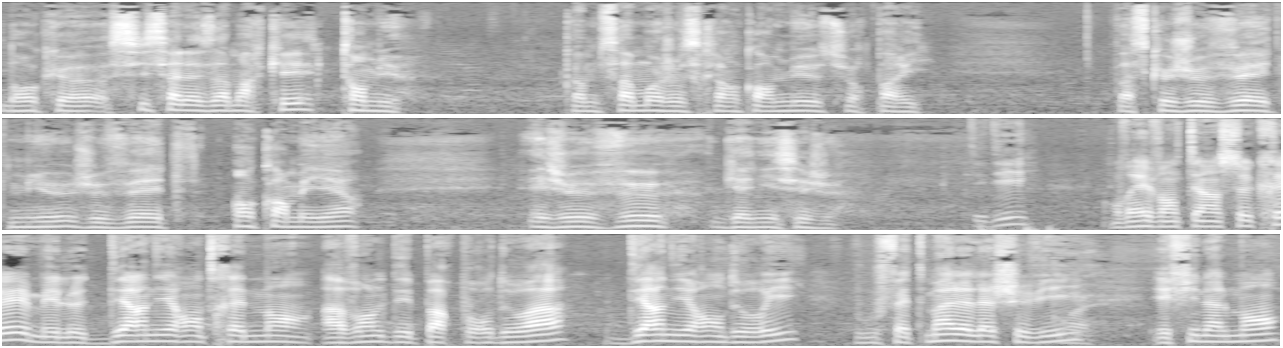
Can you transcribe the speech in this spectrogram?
Donc, euh, si ça les a marqués, tant mieux. Comme ça, moi, je serai encore mieux sur Paris. Parce que je veux être mieux, je veux être encore meilleur. Et je veux gagner ces jeux. T'es dit on va inventer un secret, mais le dernier entraînement avant le départ pour Doha, dernier randori, vous vous faites mal à la cheville. Ouais. Et finalement,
